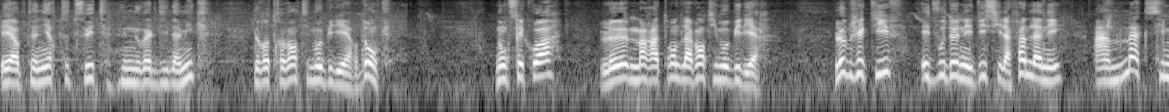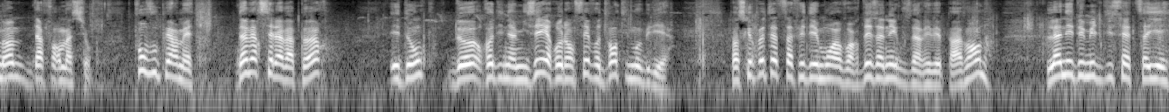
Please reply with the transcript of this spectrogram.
et obtenir tout de suite une nouvelle dynamique de votre vente immobilière. Donc, donc c'est quoi le marathon de la vente immobilière? L'objectif est de vous donner d'ici la fin de l'année un maximum d'informations pour vous permettre d'inverser la vapeur et donc de redynamiser et relancer votre vente immobilière. Parce que peut-être ça fait des mois, voire des années que vous n'arrivez pas à vendre. L'année 2017, ça y est,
